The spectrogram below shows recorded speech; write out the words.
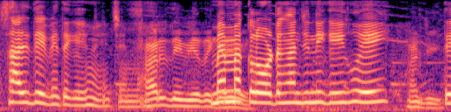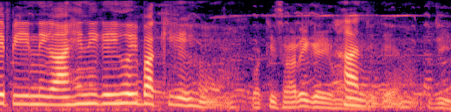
ਸਾਰੀ ਦੇਵੀਆਂ ਤੇ ਗਈ ਹੋਈ ਹਾਂ ਜੀ ਮੈਂ। ਸਾਰੇ ਦੇਵੀਆਂ ਤੇ ਮੈਂ ਗਏ ਹੋ? ਮਕਲੋਡਗੰਜ ਨਹੀਂ ਗਈ ਹੋਈ ਹਾਂਜੀ। ਤੇ ਪੀਰ ਨਿਗਾਹੇ ਨਹੀਂ ਗਈ ਹੋਈ ਬਾਕੀ ਗਈ ਹੋਈ ਹਾਂ। ਬਾਕੀ ਸਾਰੇ ਗਏ ਹੋ ਹਾਂਜੀ ਗਏ ਹੋਏ। ਜੀ।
